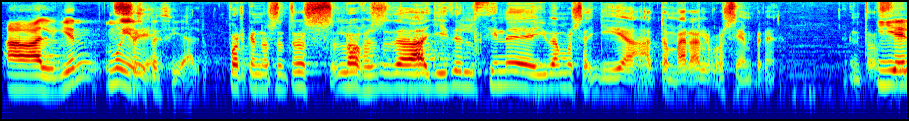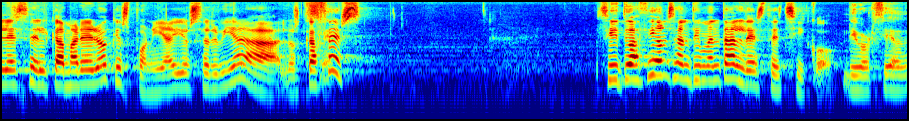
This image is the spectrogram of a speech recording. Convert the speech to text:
a alguien muy Sí, especial. Porque nosotros, los de allí del cine, íbamos allí a tomar algo siempre. Entonces, Y él es el camarero que os ponía y os servía los cafés. Situación sentimental de este chico. Divorciado,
